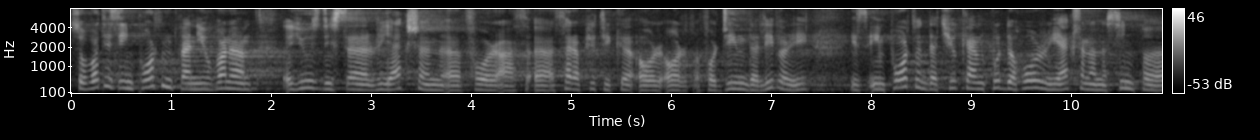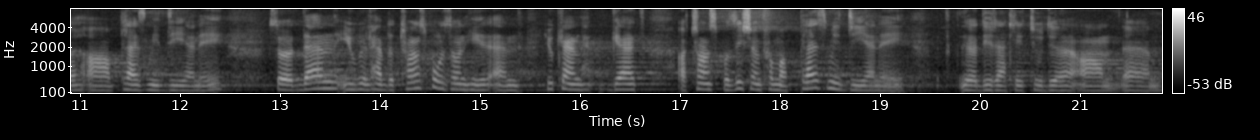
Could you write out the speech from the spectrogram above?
So what is important when you want to uh, use this uh, reaction uh, for therapeutic or, or, for gene delivery is important that you can put the whole reaction on a simple plasmid DNA so then you will have the transposon here and you can get a transposition from a plasmid DNA uh, directly to the um, um,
